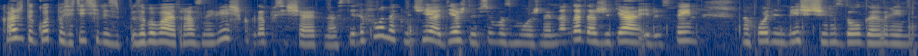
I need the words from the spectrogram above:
Каждый год посетители забывают разные вещи, когда посещают нас. Телефоны, ключи, одежду и все возможное. Иногда даже я или Стейн находим вещи через долгое время.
